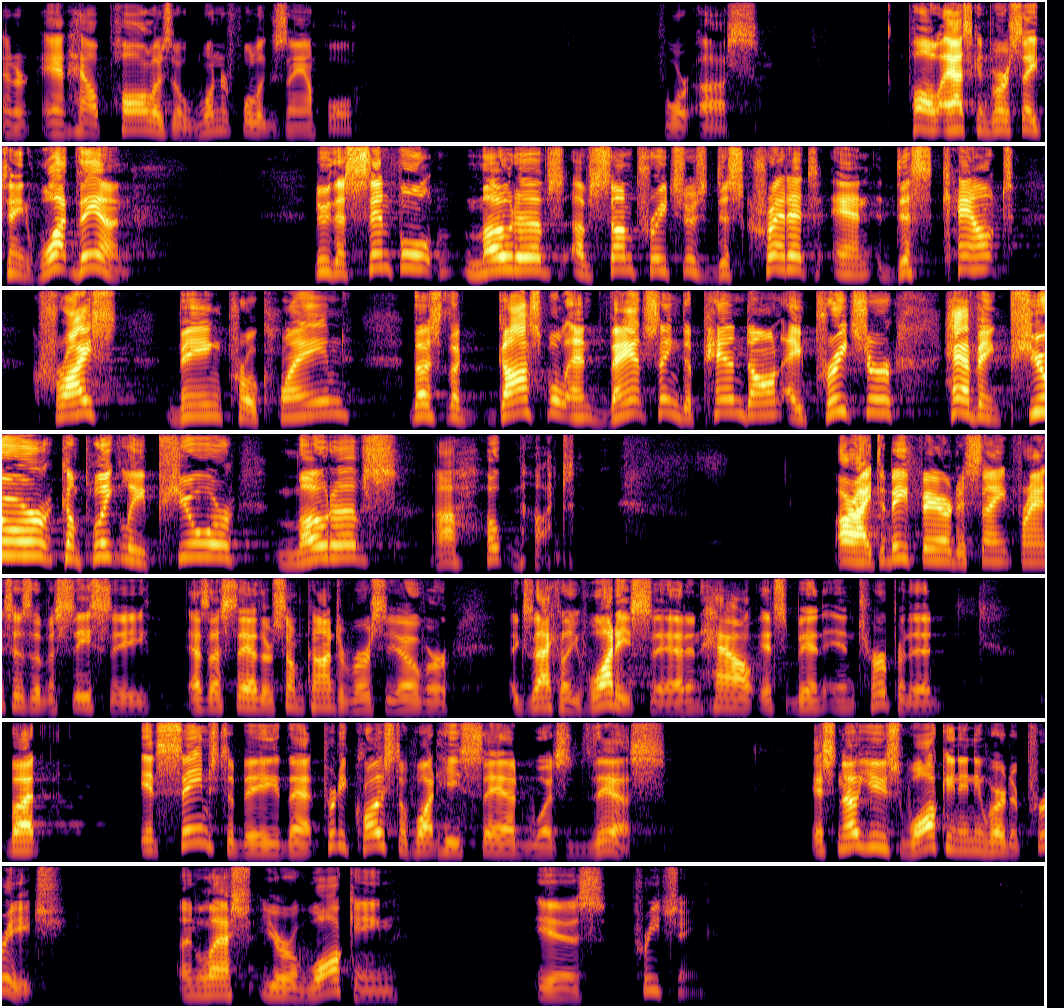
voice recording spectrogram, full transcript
and, and how Paul is a wonderful example for us. Paul asks in verse 18, What then? Do the sinful motives of some preachers discredit and discount Christ being proclaimed? Does the gospel advancing depend on a preacher having pure, completely pure motives? I hope not. All right, to be fair to St. Francis of Assisi, as I said, there's some controversy over exactly what he said and how it's been interpreted. But it seems to be that pretty close to what he said was this it's no use walking anywhere to preach unless your walking is preaching.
